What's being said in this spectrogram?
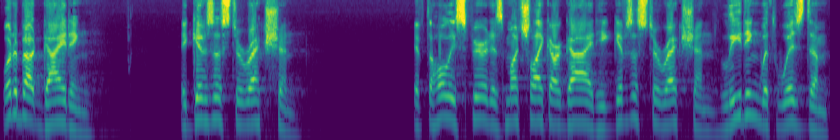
What about guiding? It gives us direction. If the Holy Spirit is much like our guide, He gives us direction, leading with wisdom.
